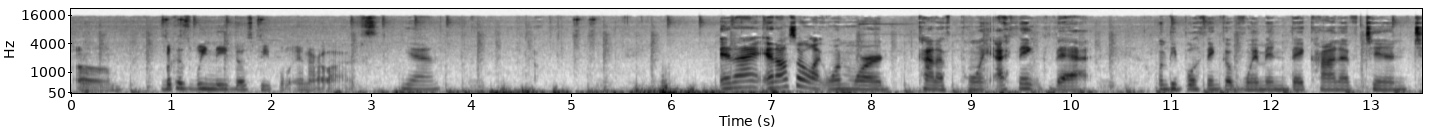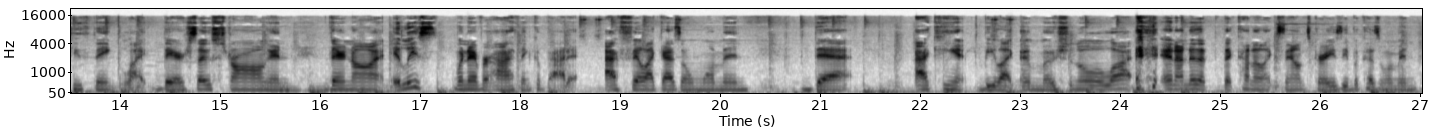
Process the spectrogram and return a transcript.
um, because we need those people in our lives. Yeah, and I and also like one more kind of point. I think that when people think of women, they kind of tend to think like they're so strong and mm-hmm. they're not. At least whenever I think about it, I feel like as a woman that I can't be like emotional a lot. and I know that that kind of like sounds crazy because women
